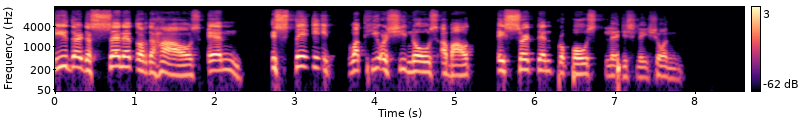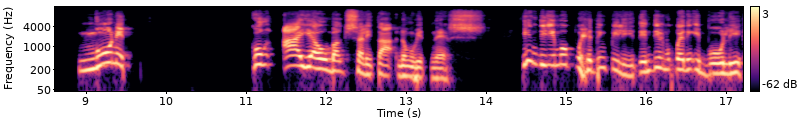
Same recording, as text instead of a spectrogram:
either the Senate or the House and state what he or she knows about a certain proposed legislation. Ngunit, kung ayaw magsalita ng witness, hindi mo pwedeng pilitin, hindi mo pwedeng ibuli.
